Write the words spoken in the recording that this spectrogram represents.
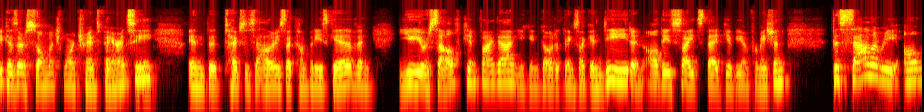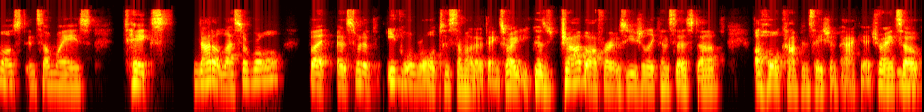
because there's so much more transparency in the types of salaries that companies give. And you yourself can find out. You can go to things like Indeed and all these sites that give you information. The salary almost in some ways takes not a lesser role, but a sort of equal role to some other things, right? Because job offers usually consist of a whole compensation package, right? Mm-hmm. So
